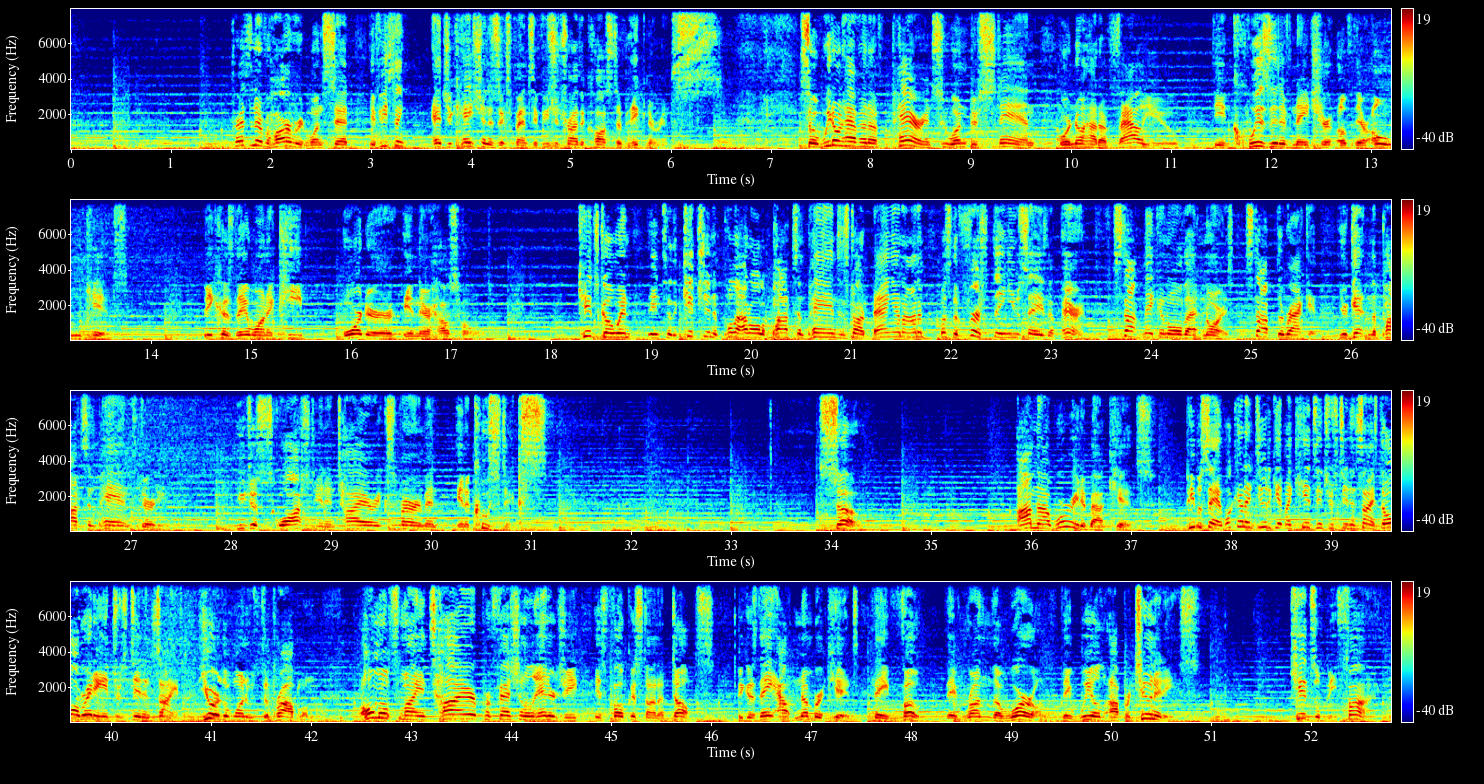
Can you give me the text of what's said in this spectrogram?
President of Harvard once said, if you think education is expensive, you should try the cost of ignorance. So we don't have enough parents who understand or know how to value the inquisitive nature of their own kids because they want to keep order in their household. Kids go in into the kitchen and pull out all the pots and pans and start banging on them. What's the first thing you say as a parent? Stop making all that noise. Stop the racket. You're getting the pots and pans dirty. You just squashed an entire experiment in acoustics. So, I'm not worried about kids. People say, What can I do to get my kids interested in science? They're already interested in science. You're the one who's the problem. Almost my entire professional energy is focused on adults because they outnumber kids. They vote, they run the world, they wield opportunities. Kids will be fine.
